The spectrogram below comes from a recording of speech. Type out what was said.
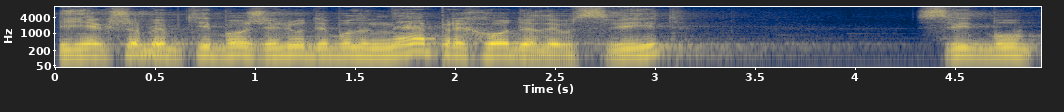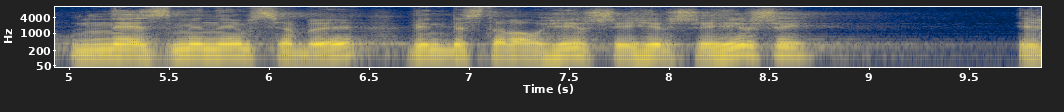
І якщо б ті Божі люди були не приходили в світ, світ був не змінився би, він би ставав гірший, гірший, гірший, і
